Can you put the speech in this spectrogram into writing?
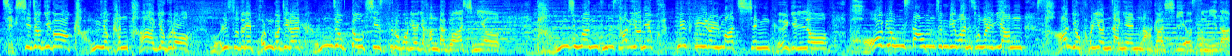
즉시적이고 강력한 타격으로 원수들의 본거지를 흔적도 없이 쓸어보려고 한다고 하시며 단중한 군사위원회 확대 회의를 마치신 그 길로 포병 싸움 준비 완성을 위한 사격 훈련장에 나가시었습니다.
